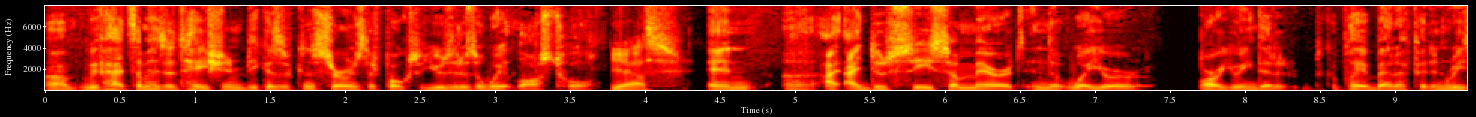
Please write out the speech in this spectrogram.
um, we've had some hesitation because of concerns that folks will use it as a weight loss tool. Yes. And uh, I, I do see some merit in the way you're arguing that it could play a benefit in re-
